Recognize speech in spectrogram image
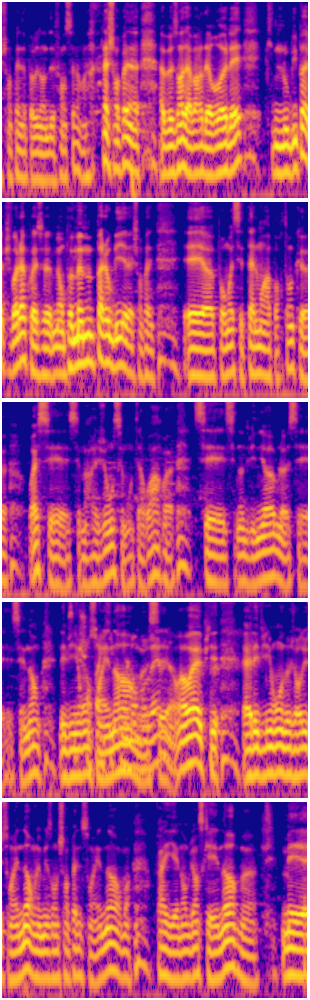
Champagne n'a pas besoin de défenseurs. Hein. La Champagne a, besoin d'avoir des relais qui ne l'oublient pas. Et puis voilà quoi. mais on peut même pas l'oublier la Champagne. Et euh, pour moi, c'est tellement important que ouais, c'est ma région, c'est mon terroir, euh, c'est notre vignoble, c'est énorme. Les vignerons sont énormes. Ouais, ouais. Et puis les vignerons d'aujourd'hui sont énormes. Les maisons de Champagne sont énormes. Enfin, il y a une ambiance qui est énorme, mais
